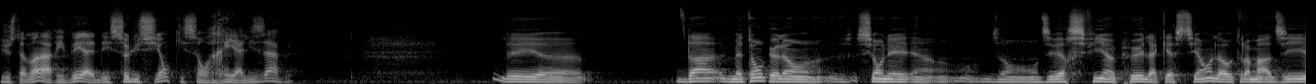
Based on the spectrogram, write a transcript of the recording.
justement arriver à des solutions qui sont réalisables les, euh, mettons que si on, est, on, diversifie un peu la question, là, autrement dit,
